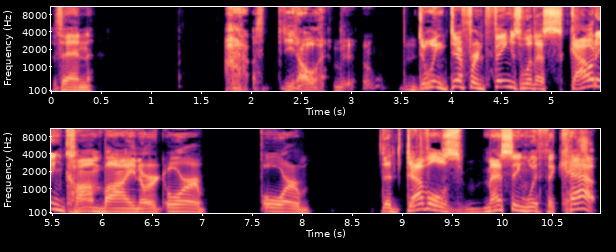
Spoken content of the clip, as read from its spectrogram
than you know doing different things with a scouting combine or or or the devil's messing with the cap.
